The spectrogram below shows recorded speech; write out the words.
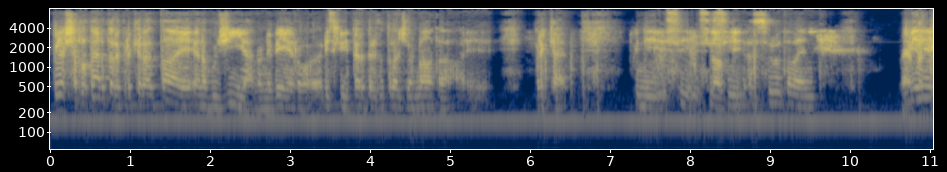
poi lasciarlo perdere perché in realtà è, è una bugia, non è vero, rischi di perdere tutta la giornata e, perché quindi sì, sì, no. sì, assolutamente. Eh. Infatti,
